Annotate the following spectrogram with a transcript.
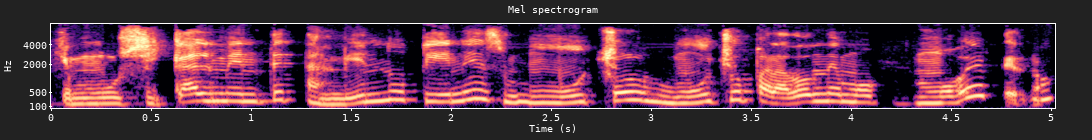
que musicalmente también no tienes mucho, mucho para dónde moverte, ¿no?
